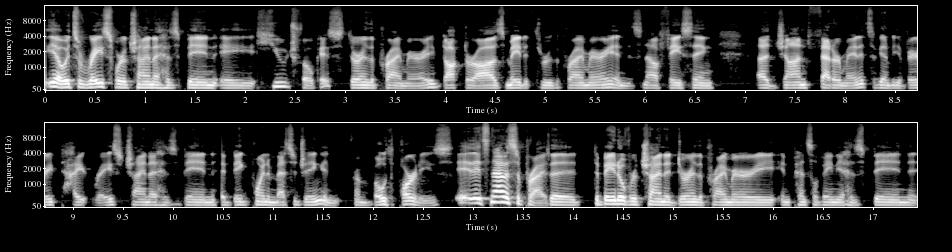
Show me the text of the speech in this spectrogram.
Yeah, it's a race where China has been a huge focus during the primary. Dr. Oz made it through the primary and is now facing uh, John Fetterman. It's going to be a very tight race. China has been a big point of messaging and from both parties. It's not a surprise. The debate over China during the primary in Pennsylvania has been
